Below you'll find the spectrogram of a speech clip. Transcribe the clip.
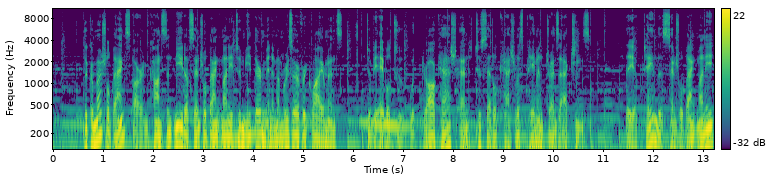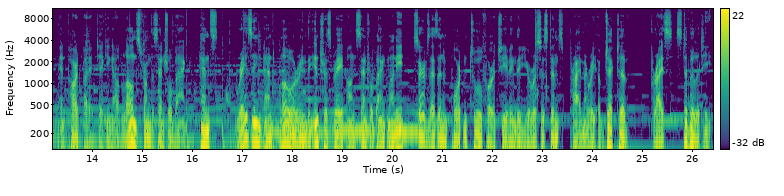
The commercial banks are in constant need of central bank money to meet their minimum reserve requirements, to be able to withdraw cash and to settle cashless payment transactions. They obtain this central bank money in part by taking out loans from the central bank. Hence, raising and lowering the interest rate on central bank money serves as an important tool for achieving the Eurosystem's primary objective, price stability.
